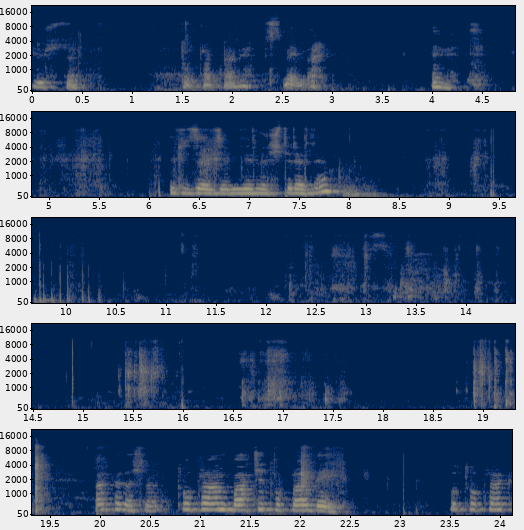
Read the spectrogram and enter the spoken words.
Düşsün toprakları. Bismillah. Evet. Güzelce bir yerleştirelim. Arkadaşlar toprağın bahçe toprağı değil. Bu toprak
